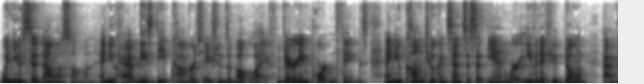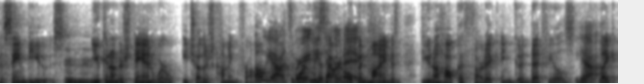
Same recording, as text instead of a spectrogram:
when you sit down with someone and you have these deep conversations about life, very important things, and you come to a consensus at the end where even if you don't have the same views, mm-hmm. you can understand where each other's coming from. oh yeah it's a or at least have an open mind. Do you know how cathartic and good that feels? Yeah. Like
